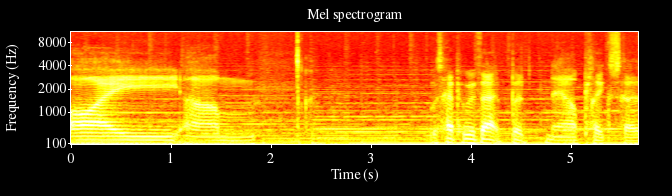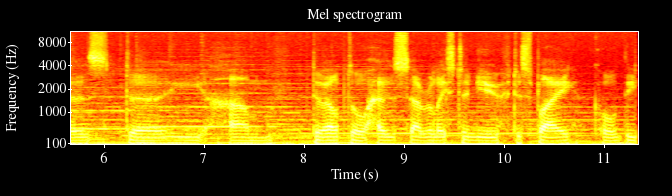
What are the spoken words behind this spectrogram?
I um, was happy with that, but now Plex has the, um, developed or has uh, released a new display called the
